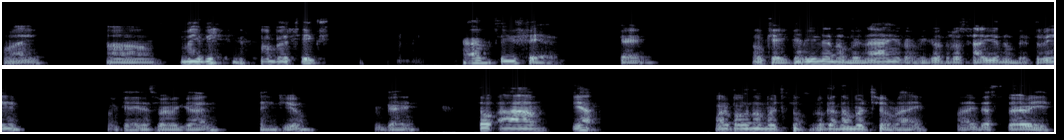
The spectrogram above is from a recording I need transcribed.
right? Um, maybe number six. How do you feel? Okay. Okay, Karina number nine, Rodrigo Rosario number three. Okay, that's very good. Thank you. Okay. So um yeah. What about number two? Look at number two, right? Right? That's very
